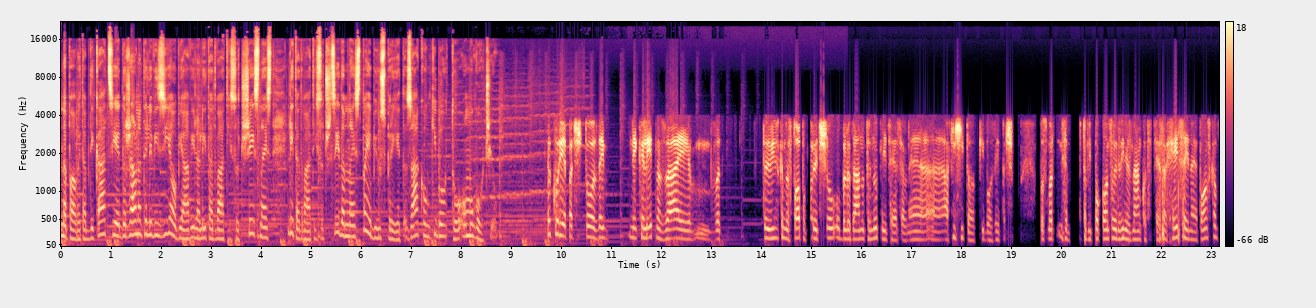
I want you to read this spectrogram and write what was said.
Napoved abdikacije je državna televizija objavila leta 2016, leta 2017 pa je bil sprejet zakon, ki bo to omogočil. Tako je pač to zdaj nekaj let nazaj v televizijskem nastopu prvič obelodano trenutni cesar, ne, Akihito, ki bo zdaj pač po smrti, mislim, tudi po koncu vladavine znan kot cesar Heisei na japonskem,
